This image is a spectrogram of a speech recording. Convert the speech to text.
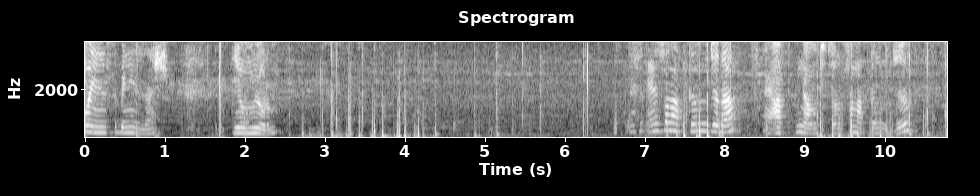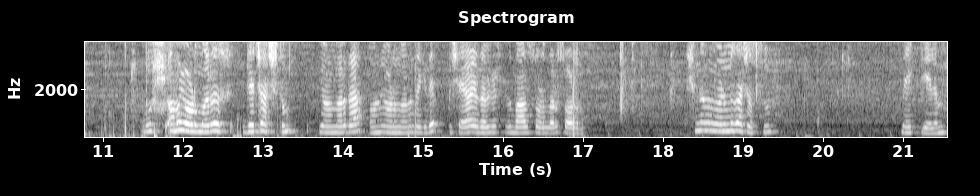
O eğlenirse beni izler diye umuyorum. En son attığım videoda yani artık almak istiyorum son attığım video tutmuş ama yorumları geç açtım. Yorumları da onun yorumlarına da gidip bir şeyler yazabilirsiniz. Bazı soruları sordum. Şimdi hemen oyunumuz açılsın. Bekleyelim.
